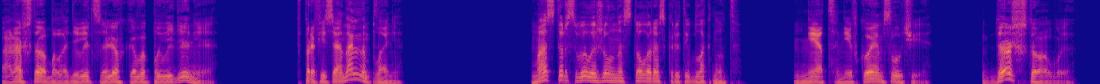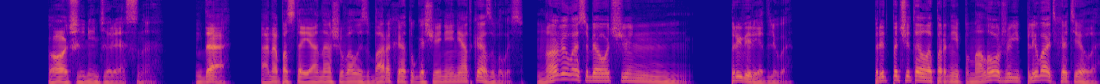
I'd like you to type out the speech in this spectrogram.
Она что, была девица легкого поведения? В профессиональном плане? Мастерс выложил на стол раскрытый блокнот. Нет, ни в коем случае. Да что вы. Очень интересно. Да, она постоянно ошивалась в барах и от угощения не отказывалась, но вела себя очень... привередливо. Предпочитала парней помоложе и плевать хотела,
